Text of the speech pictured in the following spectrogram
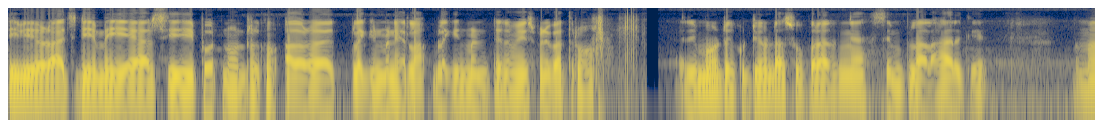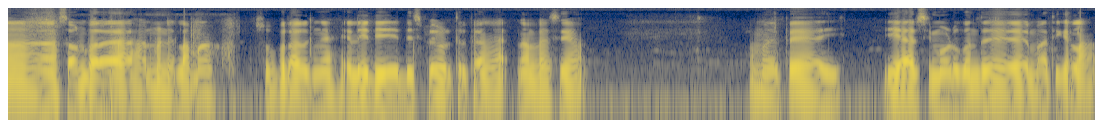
டிவியோட ஹெச்டிஎம்ஐ ஏஆர்சி போர்ட்னு ஒன்று இருக்கும். அதோட ப்ளக்இன் பண்ணிடலாம். ப்ளக்இன் பண்ணிட்டு நம்ம யூஸ் பண்ணி பார்த்துருவோம். ரிமோட்டு குட்டியோண்டா சூப்பராக இருக்குங்க. சிம்பிளாக அழகாக இருக்குது நம்ம சவுண்ட் பாரை ஆன் பண்ணிடலாமா? சூப்பராக இருக்குங்க. எல்இடி டிஸ்ப்ளே கொடுத்துருக்காங்க. நல்ல விஷயம். நம்ம இப்போ ஏஆர்சி மோடுக்கு வந்து மாற்றிக்கலாம்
